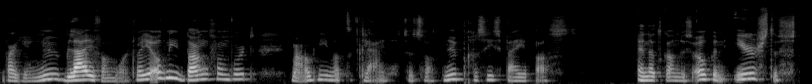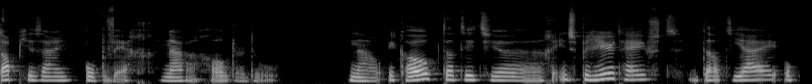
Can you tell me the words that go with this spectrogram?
waar je nu blij van wordt. Waar je ook niet bang van wordt, maar ook niet wat te klein is. Dus wat nu precies bij je past. En dat kan dus ook een eerste stapje zijn op weg naar een groter doel. Nou, ik hoop dat dit je geïnspireerd heeft, dat jij op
